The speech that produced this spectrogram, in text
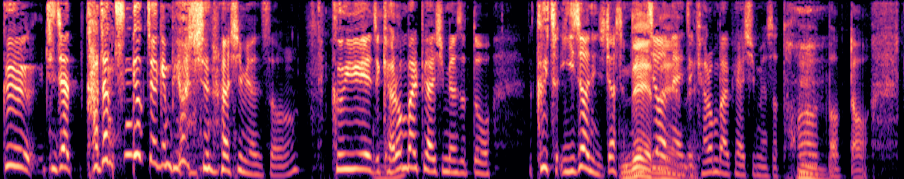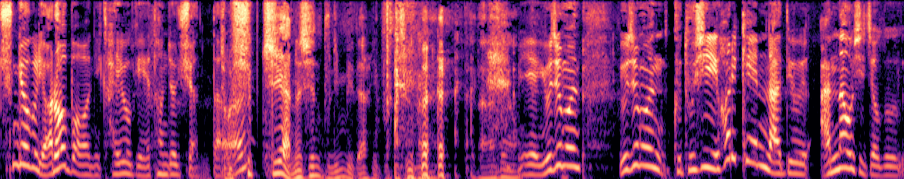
그 진짜 가장 충격적인 변신을 하시면서 그 이후에 이제 결혼 발표하시면서 또 그 이전이죠. 네, 이전에 네, 이제 네. 결혼 발표하시면서 더또또 충격을 여러 번 이 가요계에 던져주셨다. 좀 쉽지 않으신 분입니다. 이분 정말. 대단하세요. 예, 요즘은 요즘은 그 도시 허리케인 라디오 안 나오시죠? 그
